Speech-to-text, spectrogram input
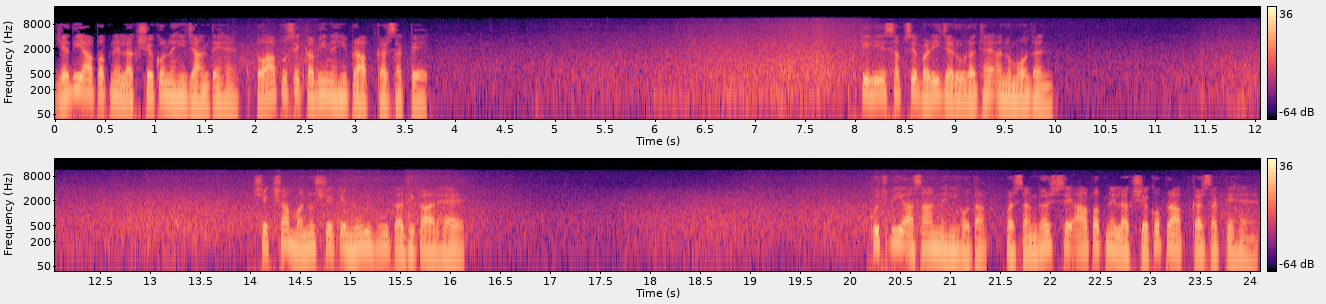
यदि आप अपने लक्ष्य को नहीं जानते हैं तो आप उसे कभी नहीं प्राप्त कर सकते। के लिए सबसे बड़ी ज़रूरत है अनुमोदन। शिक्षा मनुष्य के मूलभूत अधिकार है। कुछ भी आसान नहीं होता, पर संघर्ष से आप अपने लक्ष्य को प्राप्त कर सकते हैं।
